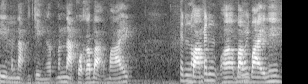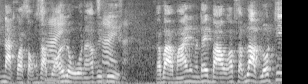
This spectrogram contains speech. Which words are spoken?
พี่ๆมันหนักจริงครับ มันหนักกว่ากระบะไม้เป็นร้อบางยเป็นอ่าบางใบนี่หนักกว่าสองสามร้อยใช่โลนะครับ พี่ใช่ค่ะๆกระบะไม้เนี่ยมันได้เบาครับสำหรับรถที่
